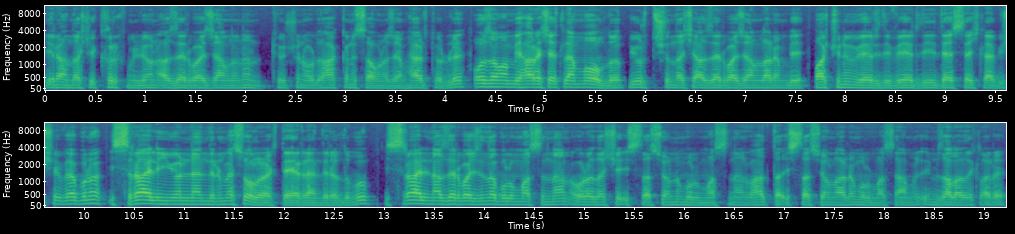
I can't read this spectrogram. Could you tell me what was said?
İran'daki 40 milyon Azerbaycanlının Türk'ün orada hakkını savunacağım her türlü. O zaman bir hareketlenme oldu. Yurt dışındaki Azerbaycanlıların bir Bakü'nün verdiği, verdiği destekle bir şey ve bunu İsrail'in yönlendirilmesi olarak değerlendirildi bu. İsrail'in Azerbaycan'da bulunmasından, oradaki istasyonun bulunmasından ve hatta istasyonların bulunmasından imzaladıkları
